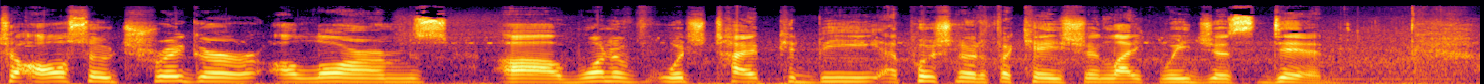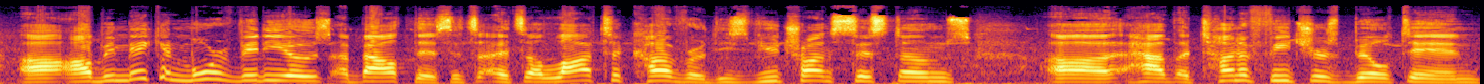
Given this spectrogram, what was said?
to also trigger alarms, uh, one of which type could be a push notification like we just did. Uh, I'll be making more videos about this. It's, it's a lot to cover. These Viewtron systems uh, have a ton of features built in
